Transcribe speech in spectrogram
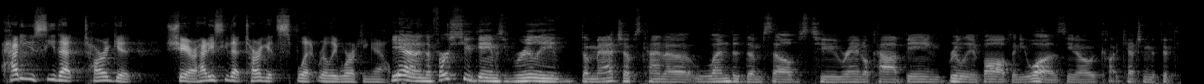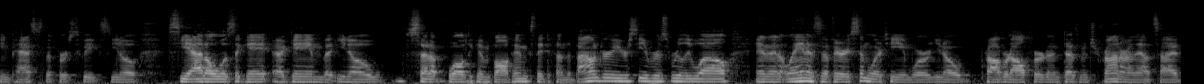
how do you see that target share? How do you see that target split really working out? Yeah, in the first two games, really the matchups kind of lended themselves to Randall Cobb being really involved, and he was, you know, catching the 15 passes the first weeks. You know, Seattle was a game, a game that you know set up well to involve him because they defend the boundary receivers really well, and then Atlanta's a very similar team where you know Robert Alford and Desmond Trufant are on the outside.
